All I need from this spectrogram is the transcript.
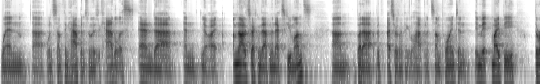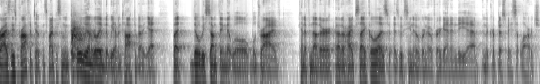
when uh, when something happens, when there's a catalyst. And uh, and you know, I, I'm not expecting that in the next few months. Um, but uh, but I certainly think it'll happen at some point, and it may, might be the rise of these profit tokens. Might be something totally unrelated that we haven't talked about yet, but there will be something that will will drive kind of another another hype cycle as as we've seen over and over again in the uh, in the crypto space at large.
